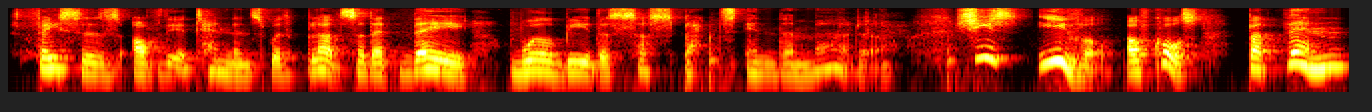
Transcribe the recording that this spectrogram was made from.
faces of the attendants with blood so that they will be the suspects in the murder. She's evil, of course, but then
